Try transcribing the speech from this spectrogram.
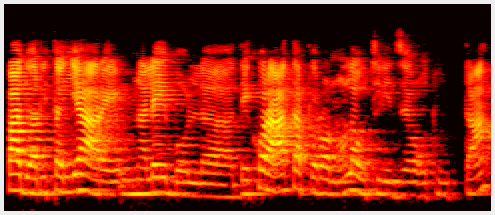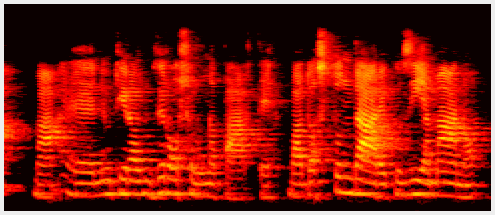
Vado a ritagliare una label decorata, però non la utilizzerò tutta, ma eh, ne utilizzerò solo una parte. Vado a stondare così a mano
